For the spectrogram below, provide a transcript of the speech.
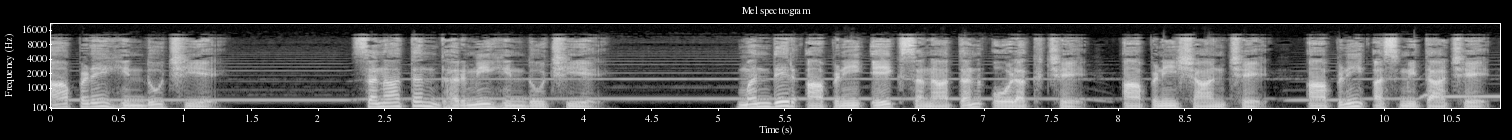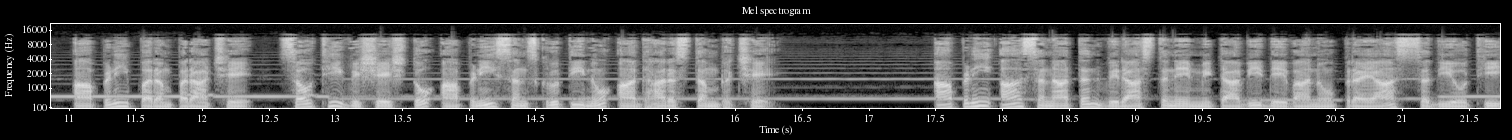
આપણે હિન્દુ છીએ. સનાતન ધર્મી હિન્દુ છીએ. મંદિર આપણી એક સનાતન ઓળખ છે, આપણી શાન છે, આપણી અસ્મિતા છે, આપણી પરંપરા છે, સૌથી વિશેષ તો આપણી સંસ્કૃતિનો આધારસ્તંભ છે. આપણી આ સનાતન વિરાસતને મિટાવી દેવાનો પ્રયાસ સદીઓથી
